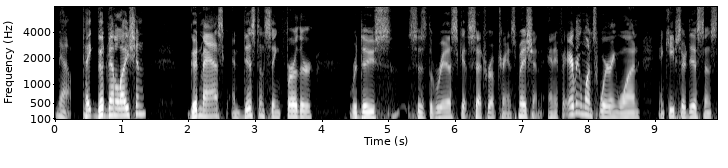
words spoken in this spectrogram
Now, take good ventilation, good mask, and distancing further reduces the risk, etc., of transmission. And if everyone's wearing one and keeps their distance,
